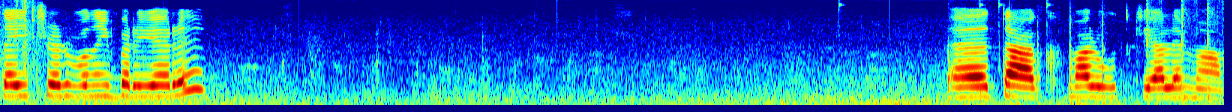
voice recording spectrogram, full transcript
tej czerwonej bariery? E, tak, malutki, ale mam.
